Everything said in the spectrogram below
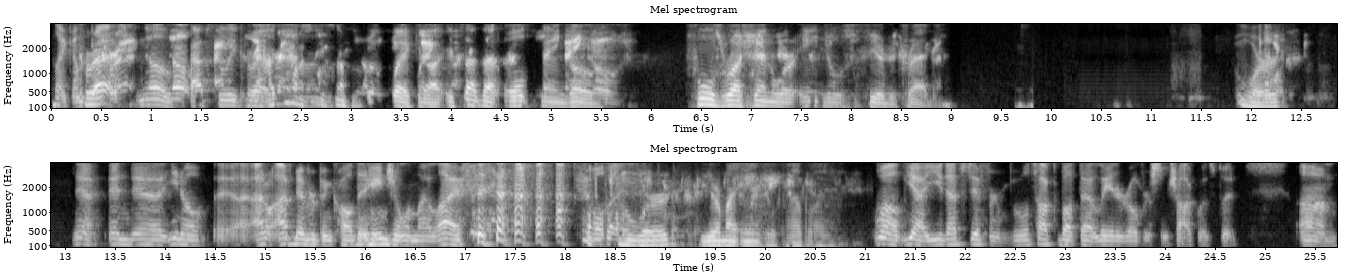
Like I'm correct. correct. No, no, absolutely correct. I just want to say something real quick. You know, it's not that old saying goes, fools rush in where angels fear to tread. Word. Yeah, and uh, you know, I don't. I've never been called an angel in my life. also, word. You're my angel, cowboy. Well, yeah, you, that's different. We'll talk about that later over some chocolates, but um,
